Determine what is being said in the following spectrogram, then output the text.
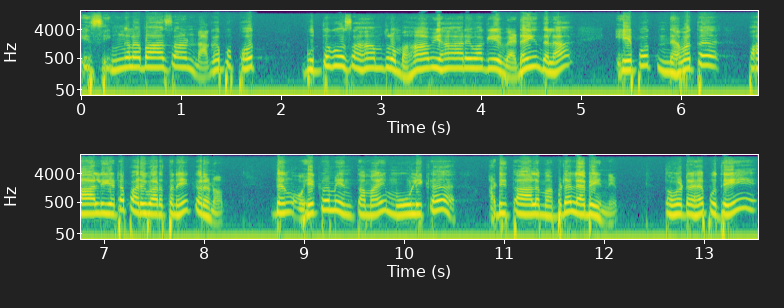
ඒ සිංහල භාෂාව නගපු පොත් බුද්ධඝෝස හාමුදුරුවෝ මහා විහාරේ වගේ වැඩ ඉඳලා ඒ පොත් නැවත පාලියට පරිවර්තනය කරනවා. දැන් ඔය ක්‍රමෙන් තමයි මූලික අඩිතාලම අපිට ලැබෙන්නේ. එතකොට පුතේ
